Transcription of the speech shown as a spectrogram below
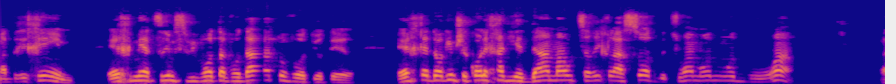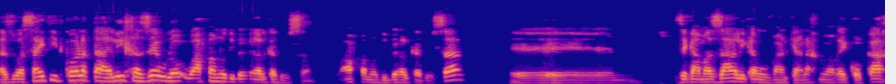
מדריכים, איך מייצרים סביבות עבודה טובות יותר, איך דואגים שכל אחד ידע מה הוא צריך לעשות בצורה מאוד מאוד ברורה. אז הוא עשה איתי את כל התהליך הזה, הוא, לא, הוא אף פעם לא דיבר על כדורסל. הוא אף פעם לא דיבר על כדורסל. אה, זה גם עזר לי כמובן, כי אנחנו הרי כל כך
